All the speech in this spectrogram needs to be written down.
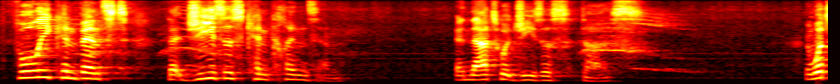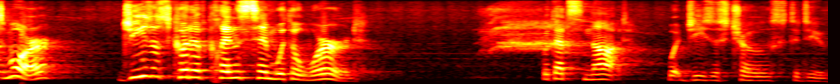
fully convinced that Jesus can cleanse him. And that's what Jesus does. And what's more, Jesus could have cleansed him with a word but that's not what Jesus chose to do.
